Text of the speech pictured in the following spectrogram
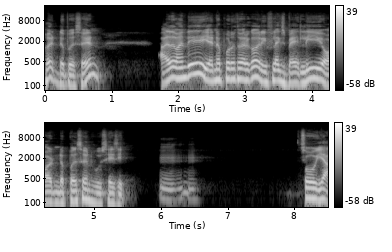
hurt the person அது வந்து என்னை பொறுத்த வரைக்கும் ரிஃப்ளெக்ஸ் பேட்லி ஆன் த பர்சன் ஹூ சேஸ் இட் Mm. ஸோ யா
